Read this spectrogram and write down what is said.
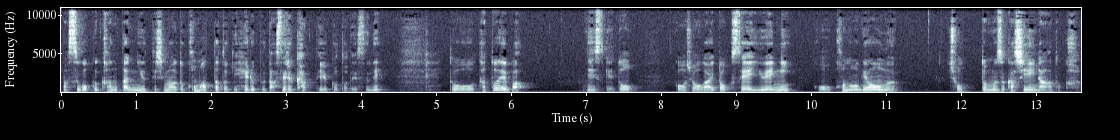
まあ、すごく簡単に言ってしまうと困った時ヘルプ出せるかっていうことですね。と例えばですけどこう障害特性ゆえにこうこの業務ちょっと難しいなとか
